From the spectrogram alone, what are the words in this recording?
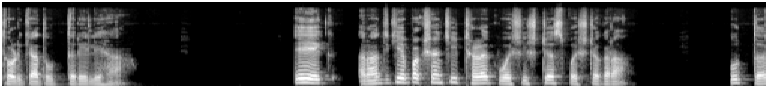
थोडक्यात उत्तरे लिहा. एक राजकीय पक्षांची ठळक वैशिष्ट्य स्पष्ट करा. उत्तर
